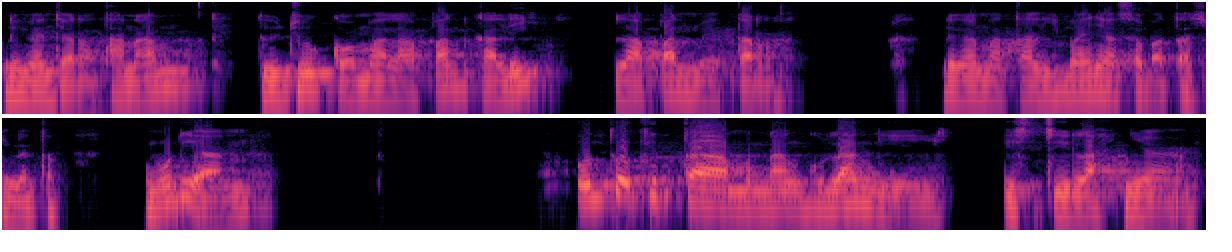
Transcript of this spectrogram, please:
dengan jarak tanam 7,8 kali 8 meter dengan mata limanya sahabat meter. Kemudian untuk kita menanggulangi istilahnya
